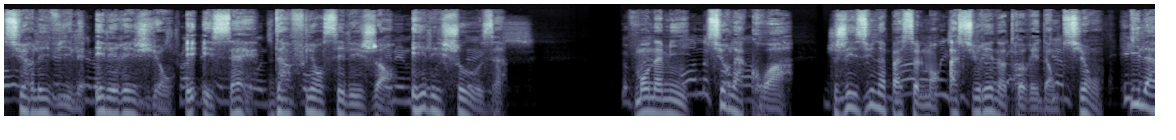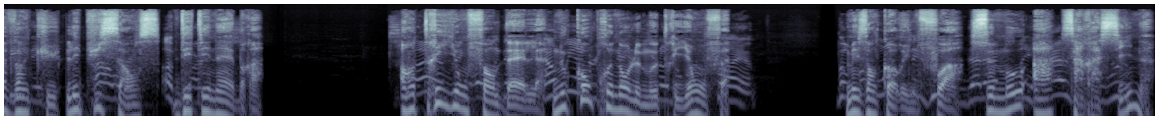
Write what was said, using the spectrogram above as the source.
sur les villes et les régions, et essaient d'influencer les gens et les choses. Mon ami, sur la croix, Jésus n'a pas seulement assuré notre rédemption, il a vaincu les puissances des ténèbres. En triomphant d'elles, nous comprenons le mot triomphe, mais encore une fois, ce mot a sa racine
